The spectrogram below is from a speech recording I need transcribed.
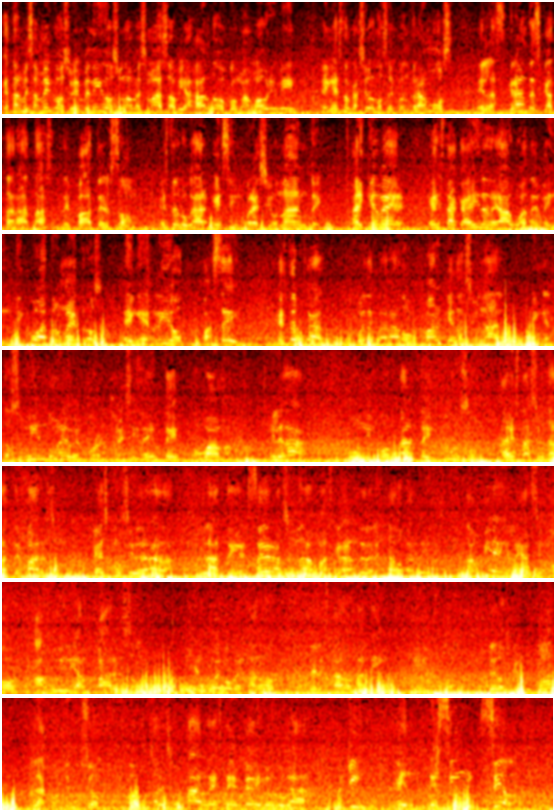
¿qué tal mis amigos? Bienvenidos una vez más a Viajando con Amaury B. En esta ocasión nos encontramos en las grandes cataratas de Patterson. Este lugar es impresionante. Hay que ver esta caída de agua de 24 metros en el río Pasey. Este lugar fue declarado Parque Nacional en el 2009 por el presidente Obama y le da un importante impulso a esta ciudad de Patterson, que es considerada la tercera ciudad más grande del estado Jardín. También le hace honor a William Patterson, quien fue gobernador del estado Jardín y uno de los que firmó la constitución. Vamos a disfrutar de este bello lugar aquí en The Seal,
